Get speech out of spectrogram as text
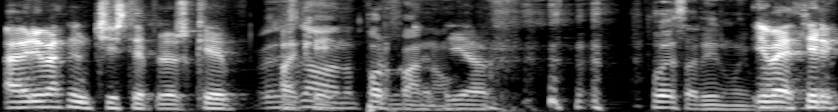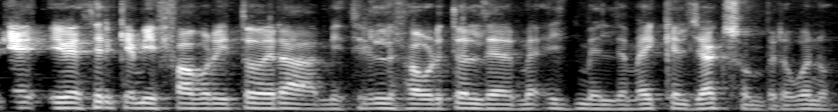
A ver, iba a hacer un chiste, pero es que. Pues no, no, porfa, no. Puede salir muy iba A decir que, iba a decir que mi favorito era. Mi thriller favorito, el de, el de Michael Jackson, pero bueno.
